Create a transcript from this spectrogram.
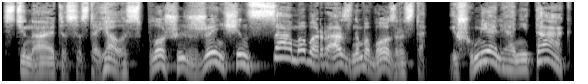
Стена эта состояла сплошь из женщин самого разного возраста, и шумели они так,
